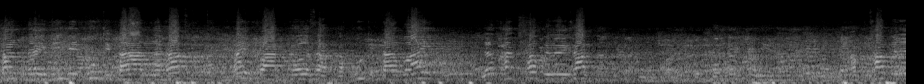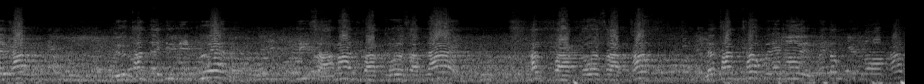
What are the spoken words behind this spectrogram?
ท่านใดที่มีผู้ติดตามนะครับ ให้ฝากโทรศัพท์กับผู้ติดตามไว้ แล้วท่านเข้าไปเลยครับครับเข้าไปเลยครับ หรือท่านใดที่มีเพื่อนที่สามารถฝากโทรศัพท์ได้ ท่านฝากโทรศัพท์ครับ แล้วท่านเข้าไปได้เลย ไม่ต้องยืนรอครับ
